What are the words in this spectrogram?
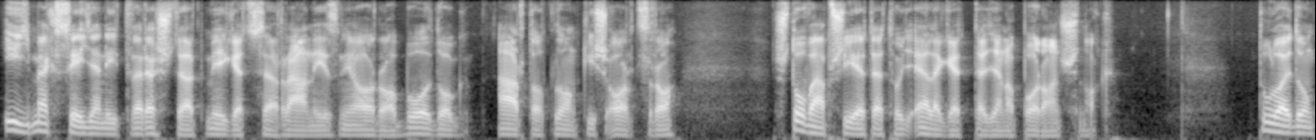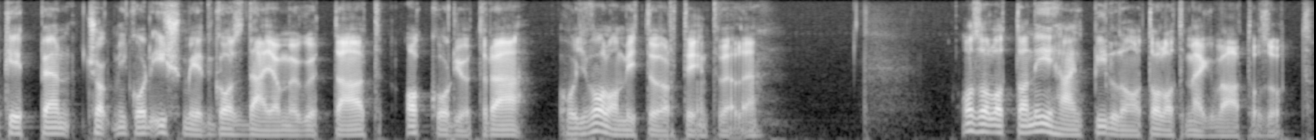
Így megszégyenítve restelt még egyszer ránézni arra a boldog, ártatlan kis arcra, s tovább sietett, hogy eleget tegyen a parancsnak. Tulajdonképpen csak mikor ismét gazdája mögött állt, akkor jött rá, hogy valami történt vele. Az alatt a néhány pillanat alatt megváltozott.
